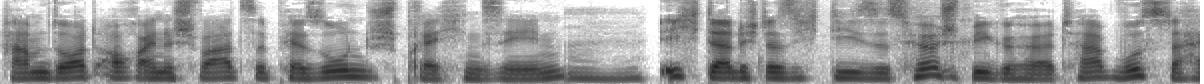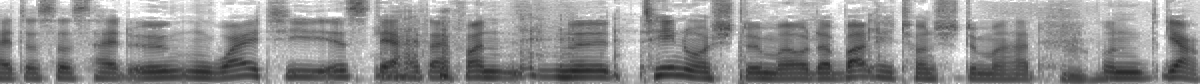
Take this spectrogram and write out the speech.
haben dort auch eine schwarze Person sprechen sehen. Mhm. Ich, dadurch, dass ich dieses Hörspiel gehört habe, wusste halt, dass das halt irgendein Whitey ist, der halt einfach eine Tenorstimme oder Baritonstimme hat. Mhm. Und ja,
